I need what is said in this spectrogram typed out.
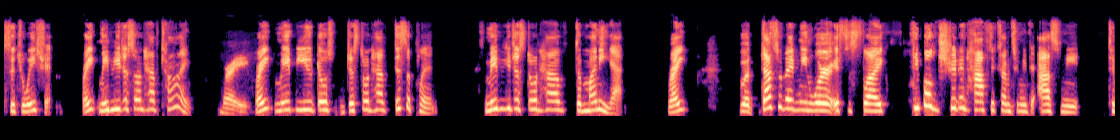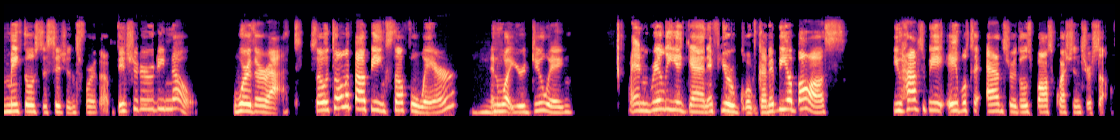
situation right? Maybe you just don't have time Right. right? Maybe you don't just don't have discipline. Maybe you just don't have the money yet right? But that's what i mean where it's just like people shouldn't have to come to me to ask me to make those decisions for them. They should already know where they're at. So it's all about being self-aware Mhm. and what you're doing. And really again if you're going to be a boss you have to be able to answer those boss questions yourself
